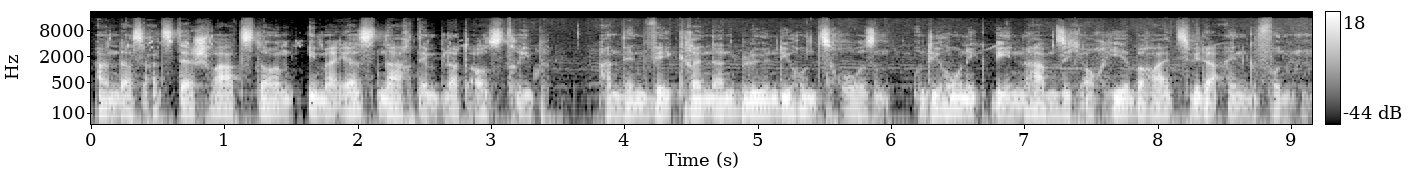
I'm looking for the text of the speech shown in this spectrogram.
anders als der Schwarzdorn immer erst nach dem Blattaustrieb. An den Wegrändern blühen die Hundsrosen und die Honigbienen haben sich auch hier bereits wieder eingefunden.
